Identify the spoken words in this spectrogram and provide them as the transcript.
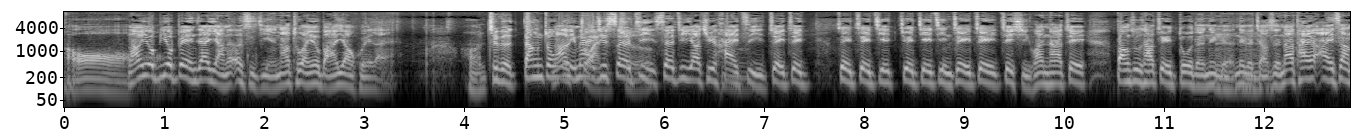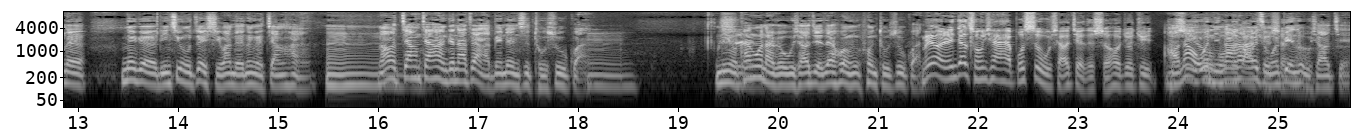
哦，然后又又被人家养了二十几年，然后突然又把他要回来，哦，这个当中，然后里面还去设计设计要去害自己最、嗯、最最最接最接近最最最喜欢他最帮助他最多的那个、嗯、那个角色，然后他又爱上了那个林心如最喜欢的那个江汉，嗯，然后江江汉跟他在哪边认识？图书馆，嗯，你有看过哪个五小姐在混混图书馆？没有，人家从前还不是五小姐的时候就去。好，那我问你，那他为什么会变成五小姐？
